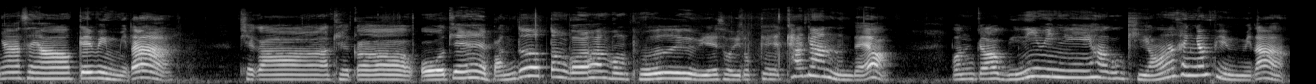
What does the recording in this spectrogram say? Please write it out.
안녕하세요, 깨비입니다. 제가, 제가 어제 만들었던 걸 한번 보여드리기 위해서 이렇게 찾아왔는데요. 먼저 미니미니하고 귀여운 색연필입니다.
